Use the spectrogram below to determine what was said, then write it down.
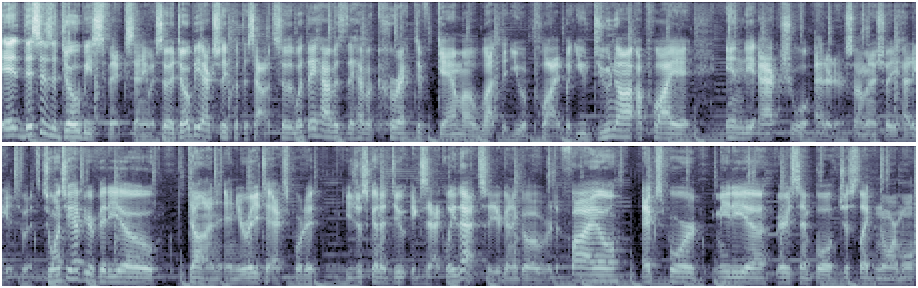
it, this is Adobe's fix anyway. So Adobe actually put this out. So what they have is they have a corrective gamma LUT that you apply, but you do not apply it in the actual editor. So I'm gonna show you how to get to it. So once you have your video done and you're ready to export it, you're just gonna do exactly that. So you're gonna go over to File, Export, Media, very simple, just like normal.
